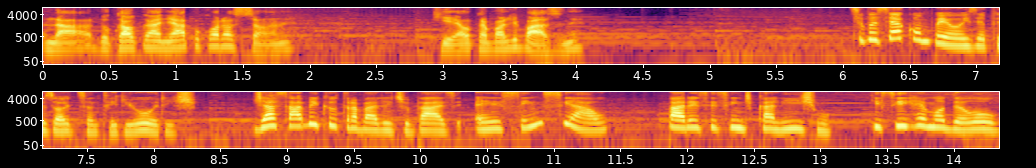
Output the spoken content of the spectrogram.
na, do calcanhar para o coração, né? Que é o trabalho de base, né? Se você acompanhou os episódios anteriores, já sabe que o trabalho de base é essencial para esse sindicalismo que se remodelou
